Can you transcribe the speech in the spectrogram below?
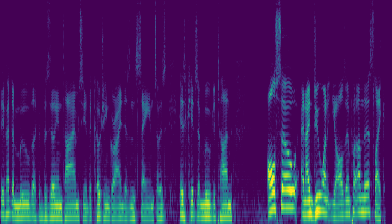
They've had to move like a bazillion times. You know, the coaching grind is insane. So his his kids have moved a ton. Also, and I do want y'all's input on this. Like,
